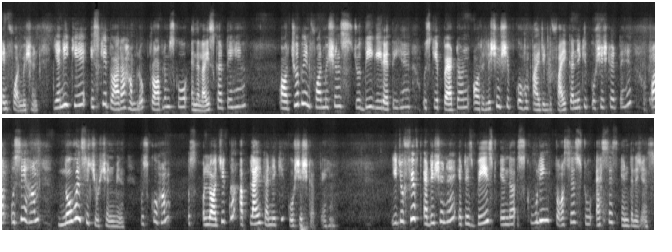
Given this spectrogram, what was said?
information यानी कि इसके द्वारा हम लोग प्रॉब्लम्स को एनालाइज करते हैं और जो भी इंफॉर्मेशंस जो दी गई रहती हैं, उसके पैटर्न और रिलेशनशिप को हम आइडेंटिफाई करने की कोशिश करते हैं और उसे हम नोवल सिचुएशन में, उसको हम उस लॉजिक को अप्लाई करने की कोशिश करते हैं। ये जो फिफ्थ एडिशन है it is based in the schooling process to assess intelligence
